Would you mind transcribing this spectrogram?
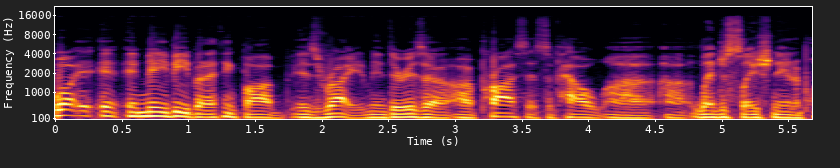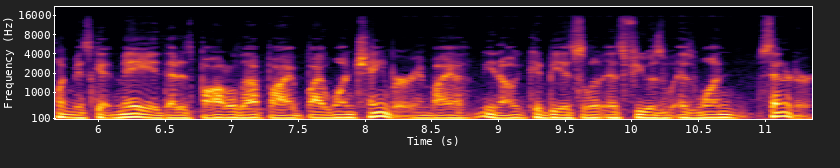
Well, it, it, may be, but I think Bob is right. I mean, there is a, a process of how uh, uh, legislation and appointments get made that is bottled up by, by one chamber and by, a, you know, it could be as, as few as, as one senator.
